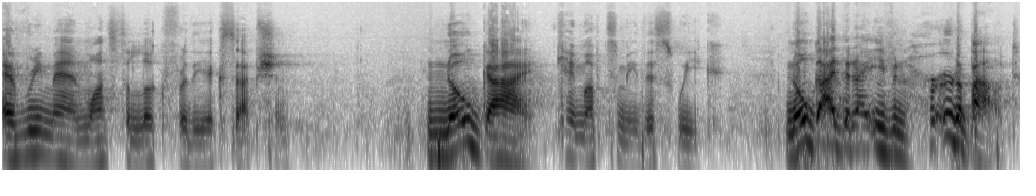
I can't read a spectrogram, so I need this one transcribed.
every man wants to look for the exception. No guy came up to me this week, no guy that I even heard about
